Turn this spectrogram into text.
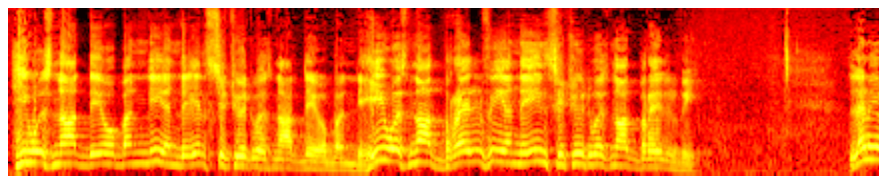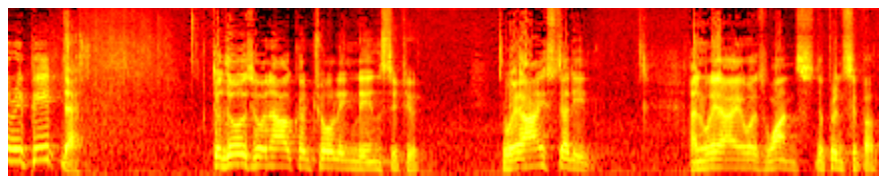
He was not Deobandi and the institute was not Deobandi. He was not Barelvi and the institute was not Barelvi. Let me repeat that to those who are now controlling the institute, where I studied and where I was once the principal.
